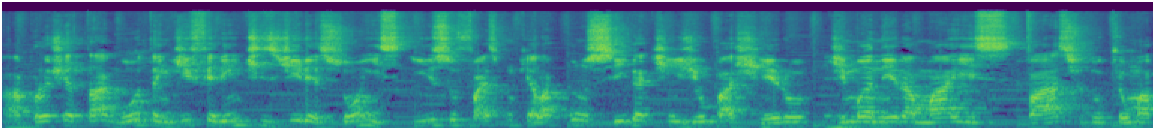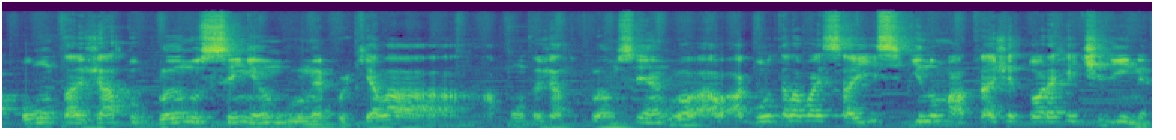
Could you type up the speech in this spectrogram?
a projetar a gota em diferentes direções e isso faz com que ela consiga atingir o bacheiro de maneira mais fácil do que uma ponta jato plano sem ângulo, né? Porque ela a ponta jato plano sem ângulo, a, a, gota ela vai sair seguindo uma trajetória retilínea.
